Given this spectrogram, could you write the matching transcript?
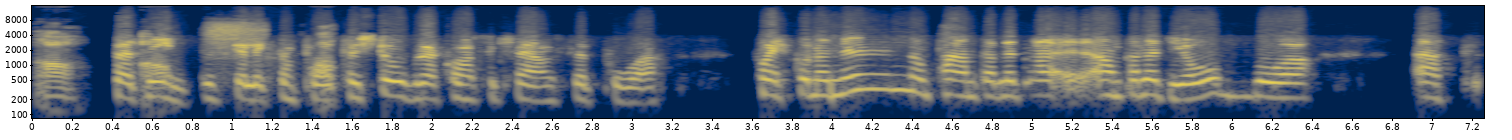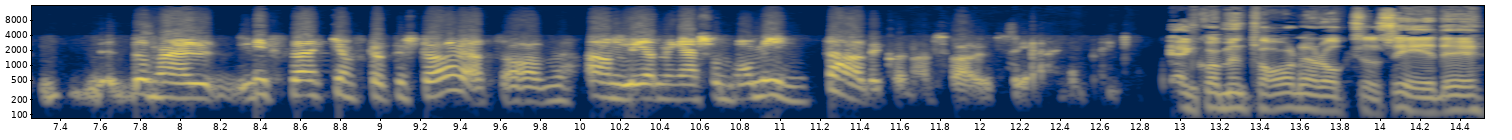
Ja, för att ja. det inte ska liksom få för stora konsekvenser på, på ekonomin och på antalet, antalet jobb och att de här livsverken ska förstöras av anledningar som de inte hade kunnat förutse. En kommentar där också, så är det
